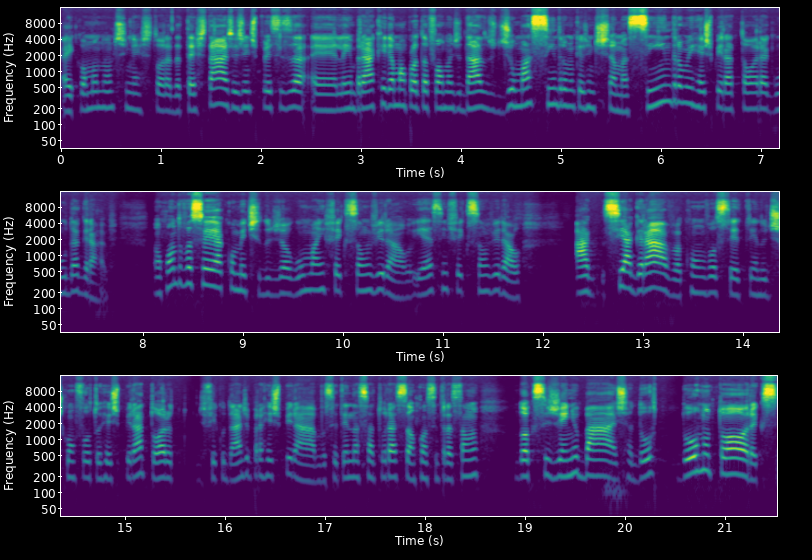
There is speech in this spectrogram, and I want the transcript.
aí como não tinha a história da testagem, a gente precisa é, lembrar que ele é uma plataforma de dados de uma síndrome que a gente chama síndrome respiratória aguda grave. Então, quando você é acometido de alguma infecção viral e essa infecção viral se agrava com você tendo desconforto respiratório, dificuldade para respirar, você tendo a saturação, concentração do oxigênio baixa, dor, dor no tórax.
